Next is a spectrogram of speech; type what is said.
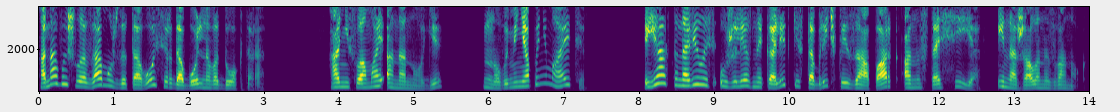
Она вышла замуж за того сердобольного доктора. А не сломай она ноги, но вы меня понимаете. Я остановилась у железной калитки с табличкой «Зоопарк Анастасия» и нажала на звонок.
